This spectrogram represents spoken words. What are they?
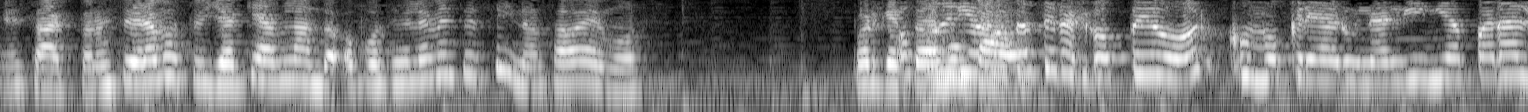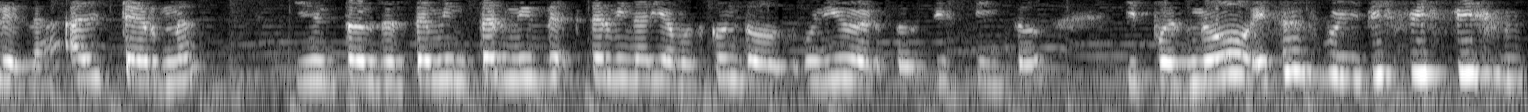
Exacto, no estuviéramos tú y yo aquí hablando, o posiblemente sí, no sabemos. Porque o podríamos hacer algo peor, como crear una línea paralela, alterna, y entonces terminaríamos con dos universos distintos, y pues no, eso es muy difícil.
